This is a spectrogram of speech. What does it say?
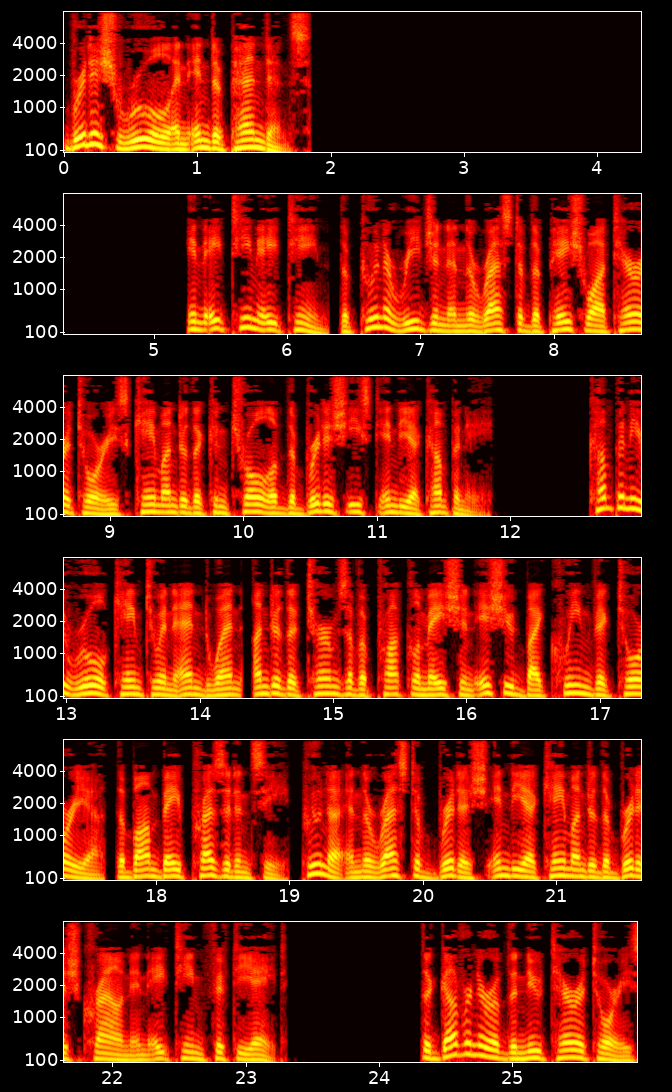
British rule and independence In 1818, the Pune region and the rest of the Peshwa territories came under the control of the British East India Company. Company rule came to an end when, under the terms of a proclamation issued by Queen Victoria, the Bombay Presidency, Pune and the rest of British India came under the British Crown in 1858. The governor of the new territories,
